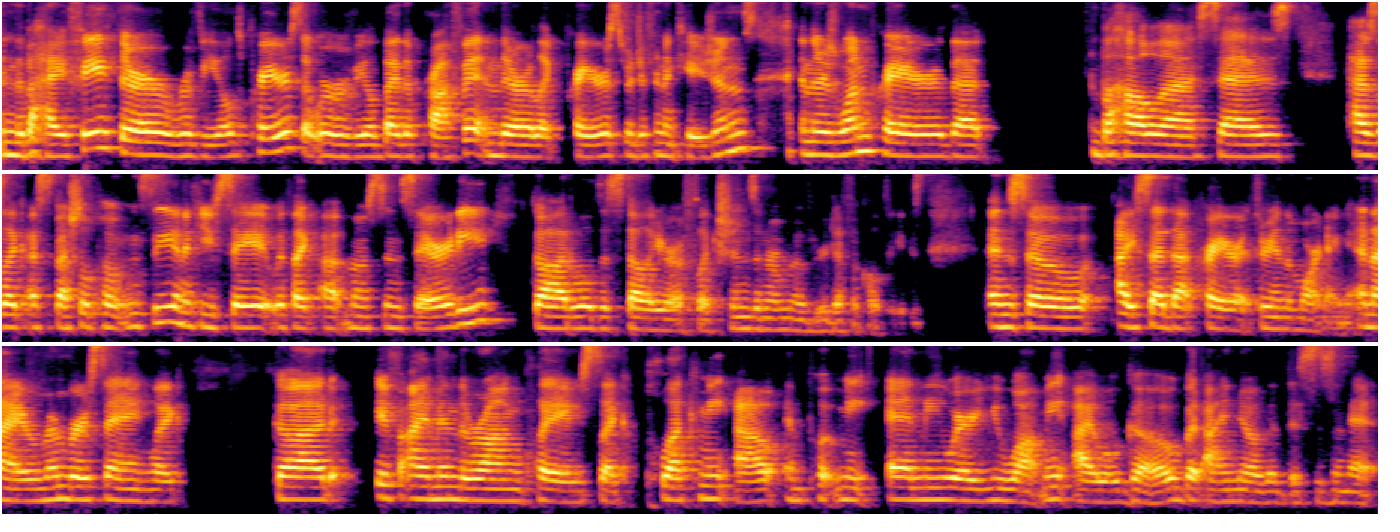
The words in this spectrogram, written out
In the Baha'i faith, there are revealed prayers that were revealed by the prophet, and there are like prayers for different occasions. And there's one prayer that Baha'u'llah says has like a special potency. And if you say it with like utmost sincerity, God will dispel your afflictions and remove your difficulties. And so I said that prayer at three in the morning. And I remember saying, like, God, if I'm in the wrong place, like pluck me out and put me anywhere you want me, I will go. But I know that this isn't it.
